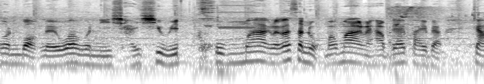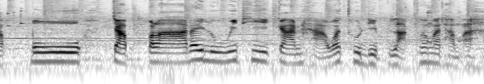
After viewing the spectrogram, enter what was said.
คนบอกเลยว่าวันนี้ใช้ชีวิตคุ้มมากแล้วก็สนุกมากๆนะครับ ได้ไปแบบจับปู จับปลาได้รู้วิธีการหาวัตถุดิบหลักเพื่อมาทำอาห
